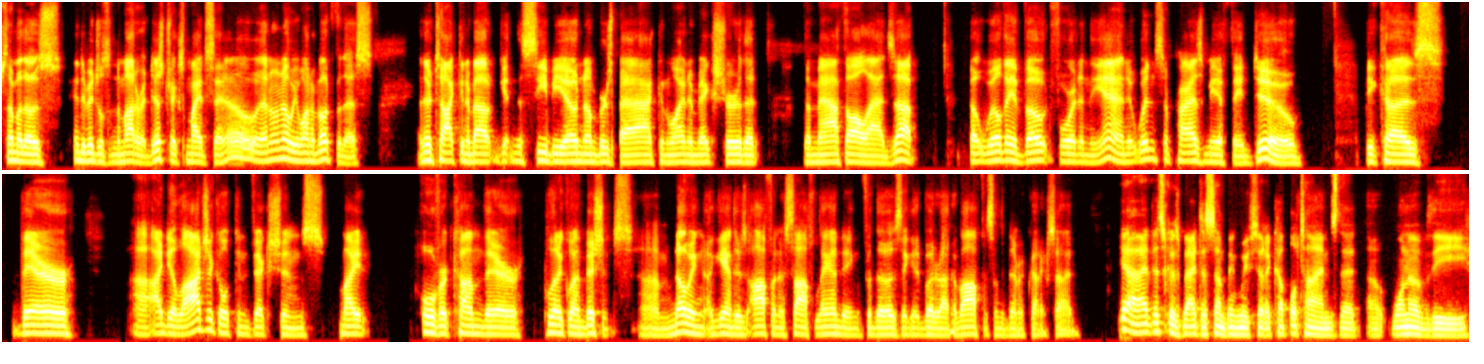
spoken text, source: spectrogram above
some of those individuals in the moderate districts might say, "Oh, I don't know, we want to vote for this," and they're talking about getting the CBO numbers back and wanting to make sure that the math all adds up. But will they vote for it in the end? It wouldn't surprise me if they do, because their uh, ideological convictions might overcome their political ambitions, um, knowing again there's often a soft landing for those that get voted out of office on the Democratic side. Yeah, this goes back to something we've said a couple times that uh, one of the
